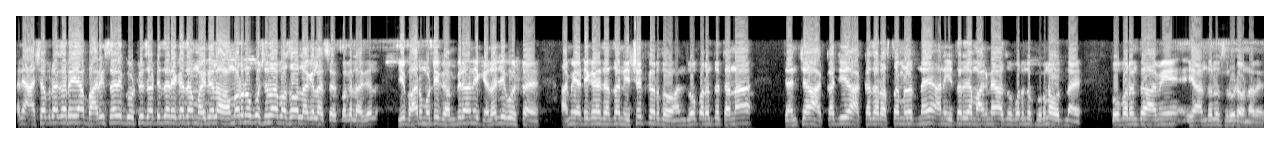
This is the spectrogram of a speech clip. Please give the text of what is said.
आणि अशा प्रकारे या बारीक सारीक गोष्टीसाठी जर एखाद्या महिलेला अमरण उपोषणाला बसावं लागेल असेल बघायला लागेल ही फार मोठी गंभीर आणि खेदाची गोष्ट आहे. आम्ही या ठिकाणी त्यांचा निषेध करतो आणि जोपर्यंत त्यांना त्यांच्या हक्काची हक्काचा रस्ता मिळत नाही आणि इतर ज्या मागण्या जोपर्यंत पूर्ण होत नाही तोपर्यंत आम्ही हे आंदोलन सुरू ठेवणार आहे.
